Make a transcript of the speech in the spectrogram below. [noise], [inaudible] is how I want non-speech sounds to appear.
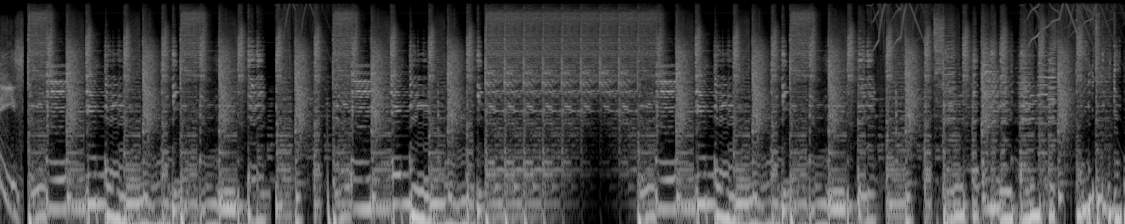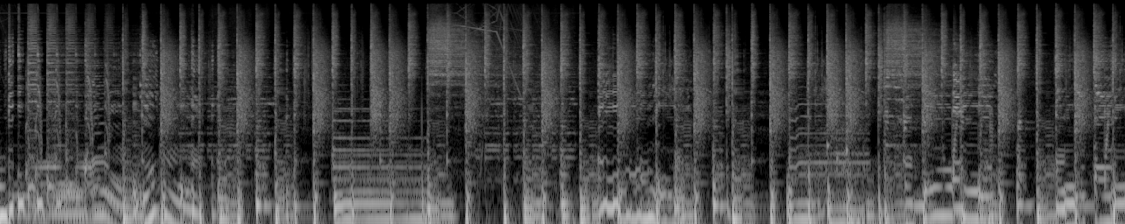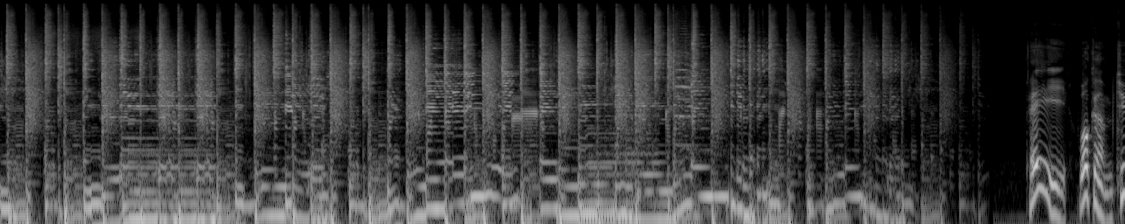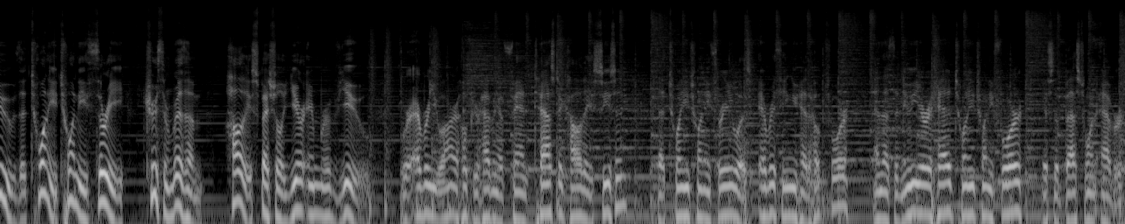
noise! Welcome to the 2023 Truth in Rhythm Holiday Special Year in Review. Wherever you are, I hope you're having a fantastic holiday season, that 2023 was everything you had hoped for, and that the new year ahead, 2024, is the best one ever.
